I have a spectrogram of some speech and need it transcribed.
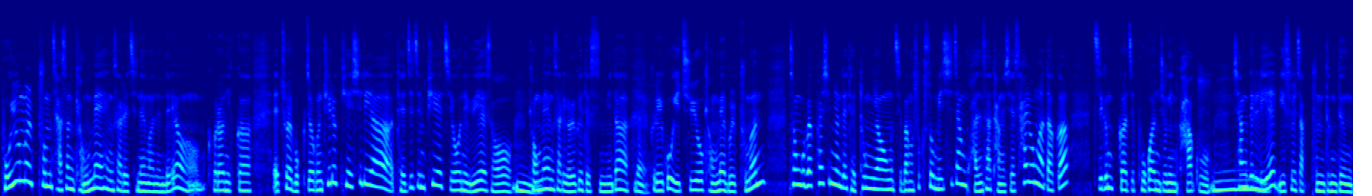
보유물품 자선 경매 행사를 진행하는데요. 그러니까 애초에 목적은 튀르키예 시리아 대지진 피해 지원을 위해서 음. 경매 행사를 열게 됐습니다. 네. 그리고 이 주요 경매 물품은 1980년대 대통령 지방 숙소 및 시장 관사 당시에 사용하다가 지금까지 보관 중인 가구, 음. 샹들리에 미술 작품 등등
